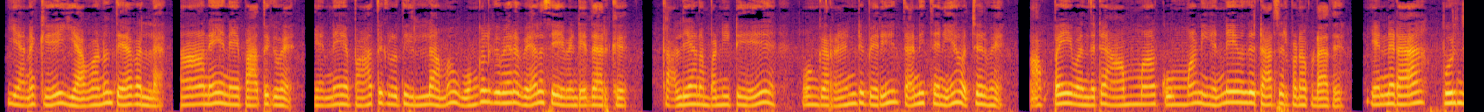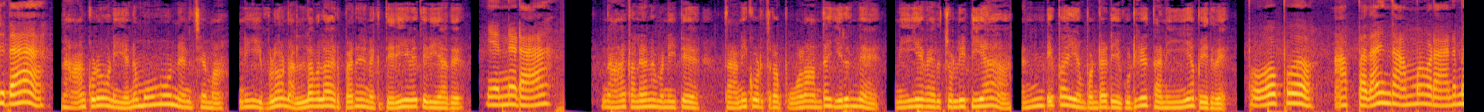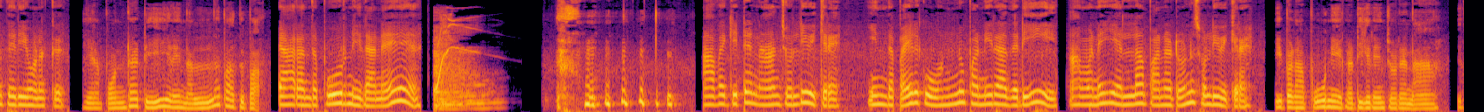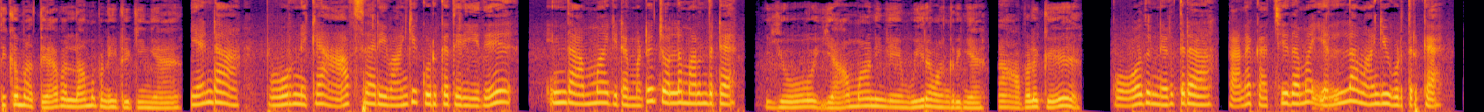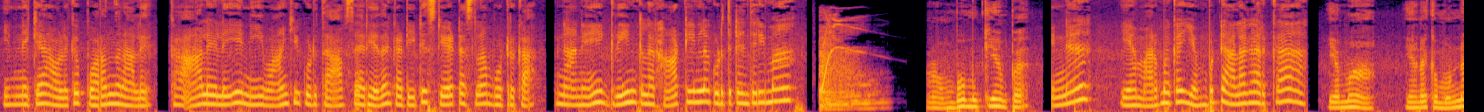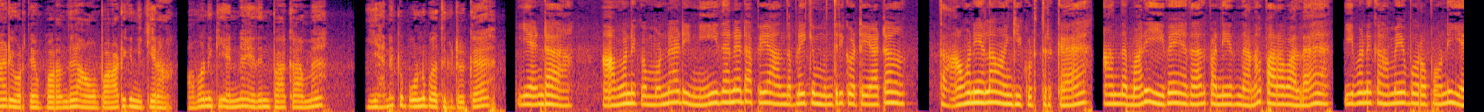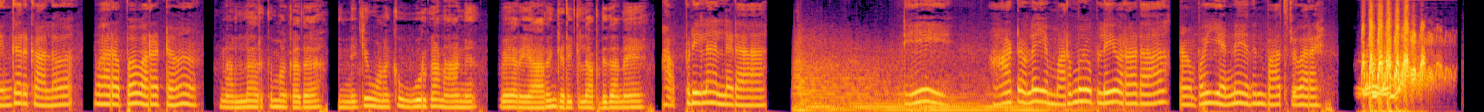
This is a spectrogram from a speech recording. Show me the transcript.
எனக்கு எவனும் தேவையில்ல. நானே என்னைய பாத்துக்குவேன் என்னைய பாத்துக்கிறது இல்லாம உங்களுக்கு வேற வேலை செய்ய வேண்டியதா இருக்கு. கல்யாணம் பண்ணிட்டு உங்க ரெண்டு பேரையும் தனித்தனியா வச்சிருவேன். அப்பையும் வந்துட்டு அம்மா கும்மான்னு என்னையும் வந்து டார்ச்சர் பண்ணக்கூடாது. என்னடா? புரிஞ்சுதா? நான் கூட உன்னை என்னமோ நினைச்சேம்மா. நீ இவ்வளோ நல்லவளா இருப்பேன்னு எனக்கு தெரியவே தெரியாது. என்னடா? நான் கல்யாணம் பண்ணிட்டு தனி கொடுத்துட போலான் தான் இருந்தேன். நீயே வேற சொல்லிட்டியா? கண்டிப்பா என் பொண்டாட்டியை கூட்டிட்டு தனியா போயிடுவேன் போ போ. அப்பதான் இந்த அம்மாவோட அருமை தெரியும் உனக்கு. என் பொண்டாட்டி என்னை நல்லா பார்த்துப்பா. யார் அந்த பூர்ணி தானே? அவகிட்ட நான் சொல்லி வைக்கிறேன். இந்த பையலுக்கு ஒன்றும் பண்ணிடாதடி அவனே எல்லாம் பண்ணட்டும்னு சொல்லி வைக்கிறேன். இப்ப நான் பூர்ணியை கட்டிக்கிறேன்னு சொல்றேனா? எதுக்குமா தேவையில்லாம பண்ணிட்டு இருக்கீங்க? ஏண்டா? பூர்ணிக்கு ஆஃப் சாரி வாங்கி கொடுக்க தெரியுது. இந்த அம்மா கிட்ட மட்டும் சொல்ல மறந்துட்டேன். ஐயோ ஏமா நீங்க என் உயிரை வாங்குறீங்க? நான் அவளுக்கு போதும் நிறுத்துடா. கணக்கு கச்சிதமா எல்லாம் வாங்கி கொடுத்துருக்க இன்னைக்கே அவளுக்கு பிறந்த நாள். காலையிலேயே நீ வாங்கி கொடுத்த ஆஃப் சாரியை தான் கட்டிட்டு ஸ்டேட்டஸ்லாம் போட்டிருக்கா. நானே கிரீன் கலர் ஹாட்டின்லாம் கொடுத்துட்டேன் தெரியுமா? ரொம்ப முக்கியம் இப்ப. என்ன? என் மருமக எம்புட்டு அழகா இருக்கா? ஏம்மா எனக்கு முன்னாடி ஒருத்தன் பிறந்து அவன் பாட்டுக்கு நிக்கிறான். அவனுக்கு என்ன ஏதுன்னு பார்க்காம எனக்கு பொண்ணு பார்த்துக்கிட்டு இருக்க? ஏண்டா அவனுக்கு முன்னாடி நீ தானேடா போய் அந்த பிள்ளைக்கு முந்திரி கொட்டையாட்டம் தாவணியெல்லாம் வாங்கி கொடுத்துருக்க? அந்த மாதிரி இவன் ஏதாவது பண்ணியிருந்தானா பரவாயில்ல. இவனுக்கு அமைய போற பொண்ணு எங்க இருக்காளோ? வரப்ப வரட்டும். நல்லா இருக்குமா கதை? இன்னைக்கு உனக்கு ஊருக்கா நானு. வேற யாரும் கிடைக்கல அப்படிதானே? அப்படிலாம் இல்லடா. டேய் ஆட்டோல என் மருமக பிள்ளையே வராடா. நான் போய் என்ன ஏதுன்னு பார்த்துட்டு வரேன்.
